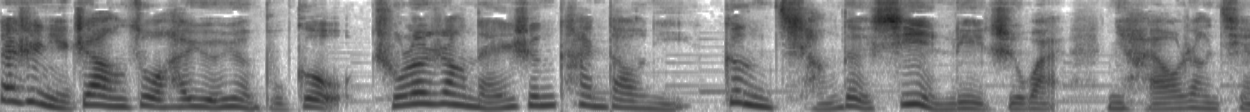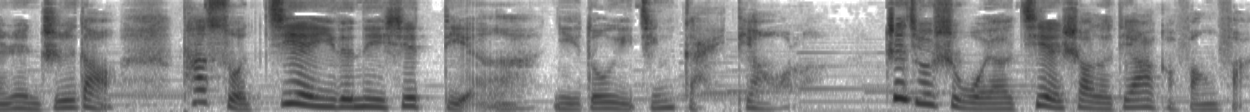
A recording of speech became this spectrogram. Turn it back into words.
但是你这样做还远远不够，除了让男生看到你更强的吸引力之外，你还要让前任知道他所介意的那些点啊，你都已经改掉了。这就是我要介绍的第二个方法，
